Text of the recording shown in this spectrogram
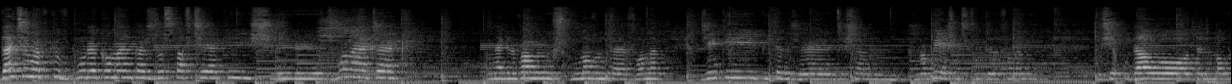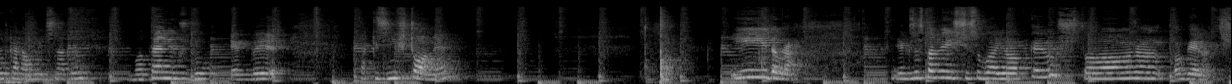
Dajcie łapkę w górę, komentarz, zostawcie jakiś e, dzwoneczek. Nagrywamy już nowym telefonem. Dzięki Peter, że gdzieś tam zrobiłeś z tym telefonem. Mi się udało ten nowy kanał mieć na tym, bo ten już był jakby taki zniszczony. I dobra, jak zostawiliście suba i łapkę już, to możemy obierać.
